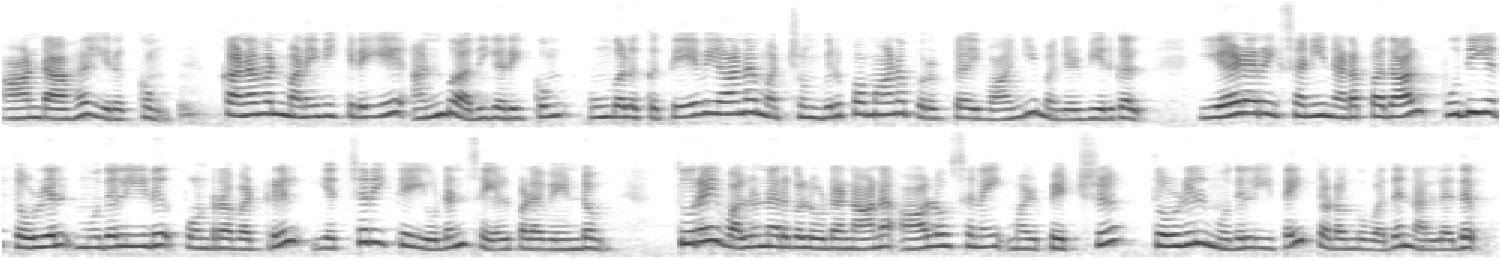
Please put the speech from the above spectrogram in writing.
ஆண்டாக இருக்கும். கணவன் மனைவிக்கிடையே அன்பு அதிகரிக்கும். உங்களுக்கு தேவையான மற்றும் விருப்பமான பொருட்களை வாங்கி மகிழ்வீர்கள். ஏழரை சனி நடப்பதால் புதிய தொழில் முதலீடு போன்றவற்றில் எச்சரிக்கையுடன் செயல்பட வேண்டும். துறை வல்லுநர்களுடனான ஆலோசனை பெற்று தொழில் முதலீட்டை தொடங்குவது நல்லது.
